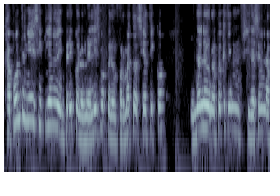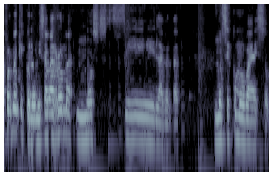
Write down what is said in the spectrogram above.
Japón tenía disciplina de imperio y colonialismo, pero en formato asiático, y no el europeo que tiene inspiración en la forma en que colonizaba Roma. No sé, la verdad. No sé cómo va eso.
